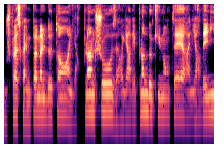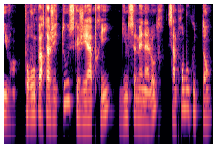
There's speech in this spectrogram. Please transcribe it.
où je passe quand même pas mal de temps à lire plein de choses, à regarder plein de documentaires, à lire des livres, pour vous partager tout ce que j'ai appris d'une semaine à l'autre, ça me prend beaucoup de temps.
